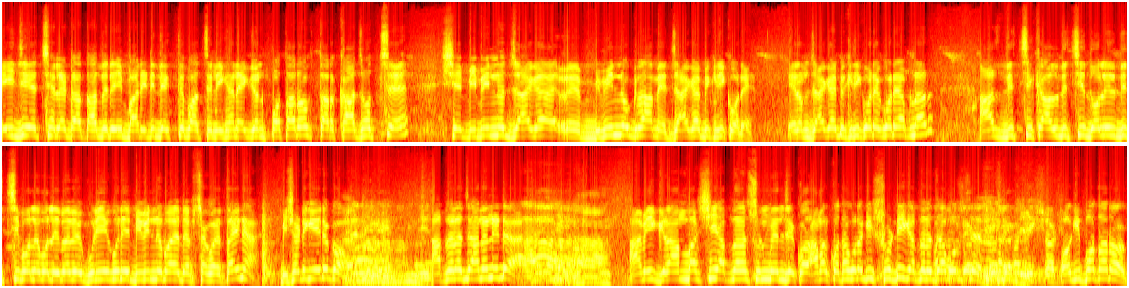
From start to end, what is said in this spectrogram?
এই যে ছেলেটা তাদের এই বাড়িটি দেখতে পাচ্ছেন এখানে একজন প্রতারক তার কাজ হচ্ছে সে বিভিন্ন জায়গায় বিভিন্ন গ্রামে জায়গা বিক্রি করে। এরকম জায়গা বিক্রি করে করে আপনার আজ দিচ্ছি কাল দিচ্ছি দলিল দিচ্ছি বলে বলে এভাবে ঘুরিয়ে ঘুরিয়ে বিভিন্নভাবে ব্যবসা করে তাই না? বিষয়টা কি এরকম? আপনারা জানেন এটা? আমি গ্রামবাসী আপনারা শুনবেন যে আমার কথাগুলো কি সঠিক? আপনারা যা বলছেন। ও কি প্রতারক।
